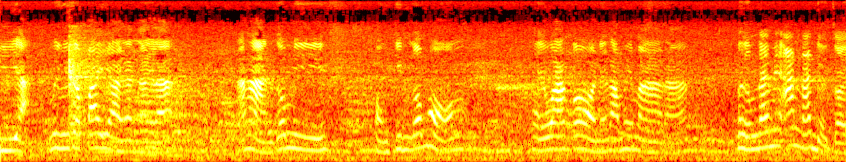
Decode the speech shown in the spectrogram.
ดีอะไม่รู้จะป้ายยายังไงละ อาหารก็มีของกินก็พร้อม ใครว่างก็แนะนำให้มานะ เติมได้ไม่อั้นนะ เดี๋ยวจอย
